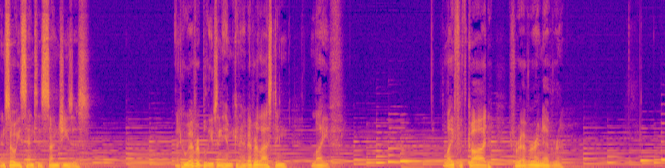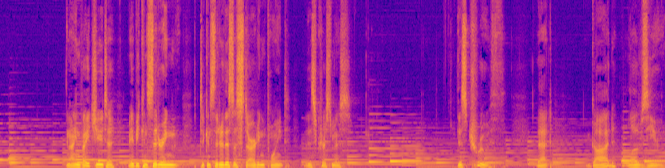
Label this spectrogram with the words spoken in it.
and so he sent his son Jesus, that whoever believes in him can have everlasting life. Life with God forever and ever. And I invite you to maybe considering to consider this a starting point this Christmas. This truth that God loves you.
